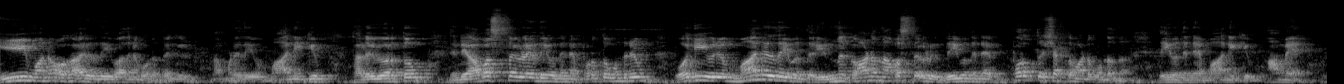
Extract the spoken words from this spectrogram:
ഈ മനോഹാരി ദൈവം അതിന് കൊടുത്തെങ്കിൽ നമ്മുടെ ദൈവം മാനിക്കും തല ഉയർത്തും ഇതിന്റെ അവസ്ഥകളെ ദൈവം നിന്നെ പുറത്തു കൊണ്ടുവരും. വലിയൊരു മാന്യത ദൈവം തരും. ഇന്ന് കാണുന്ന അവസ്ഥകളിൽ ദൈവം നിന്നെ പുറത്ത് ശക്തമായിട്ട് കൊണ്ടുവന്ന് ദൈവം നിന്നെ മാനിക്കും. ആമേൻ.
